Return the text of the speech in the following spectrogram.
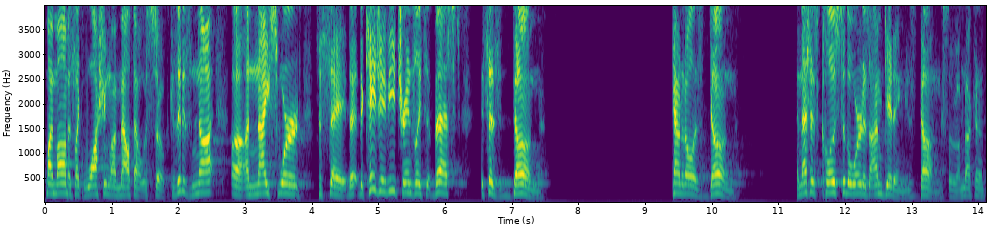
my mom is like washing my mouth out with soap because it is not uh, a nice word to say. The, the KJV translates it best. It says dung. Count it all as dung. And that's as close to the word as I'm getting is dung. So I'm not going to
